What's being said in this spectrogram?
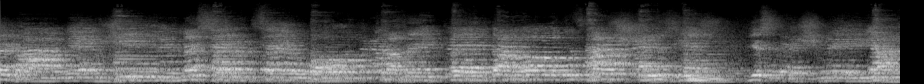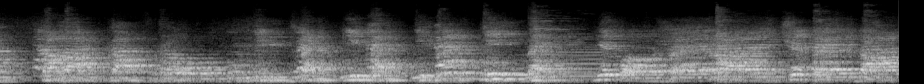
Przegramy zimne serce łotrawy pedałów naszych zjeść. Jesteśmy jak ta barka w rogu. Niwe, niwe, niwe, niwe. Nie pożerajcie pedałów.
